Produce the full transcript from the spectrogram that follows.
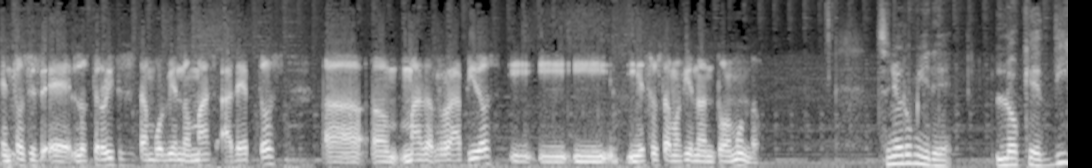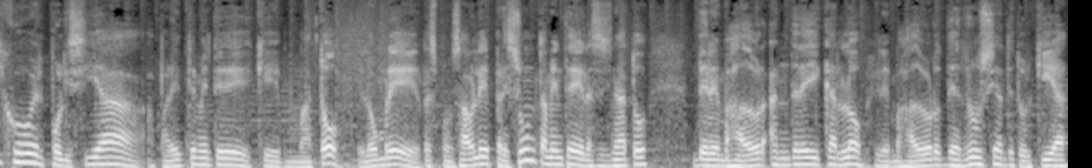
Entonces, eh, los terroristas están volviendo más adeptos, um, más rápidos y, y, y, eso estamos viendo en todo el mundo. Señor Umire, lo que dijo el policía aparentemente que mató el hombre responsable presuntamente del asesinato del embajador Andrei Karlov, el embajador de Rusia ante Turquía,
